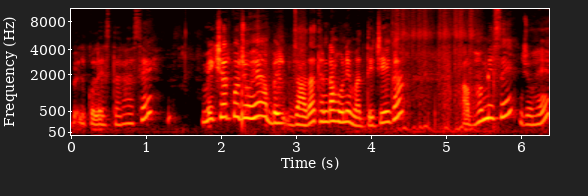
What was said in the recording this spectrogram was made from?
बिल्कुल इस तरह से। मिक्सर को जो है आप ज़्यादा ठंडा होने मत दीजिएगा। अब हम इसे जो है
